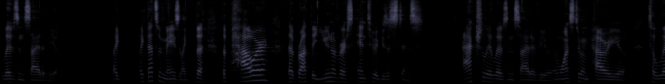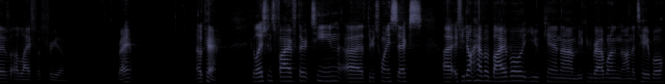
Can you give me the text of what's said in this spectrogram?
lives inside of you. Like like that's amazing. Like the the power that brought the universe into existence actually lives inside of you and wants to empower you to live a life of freedom. Right? Okay. Galatians 5:13 uh, through 26. Uh, if you don't have a Bible, you can um, you can grab one on the table.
